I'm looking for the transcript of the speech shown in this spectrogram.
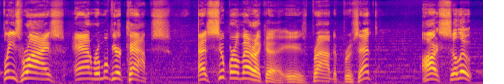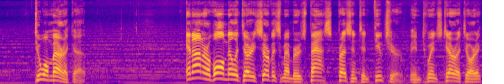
please rise and remove your caps as SuperAmerica is proud to present our salute to America. In honor of all military service members, past, present, and future, in Twins territory,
